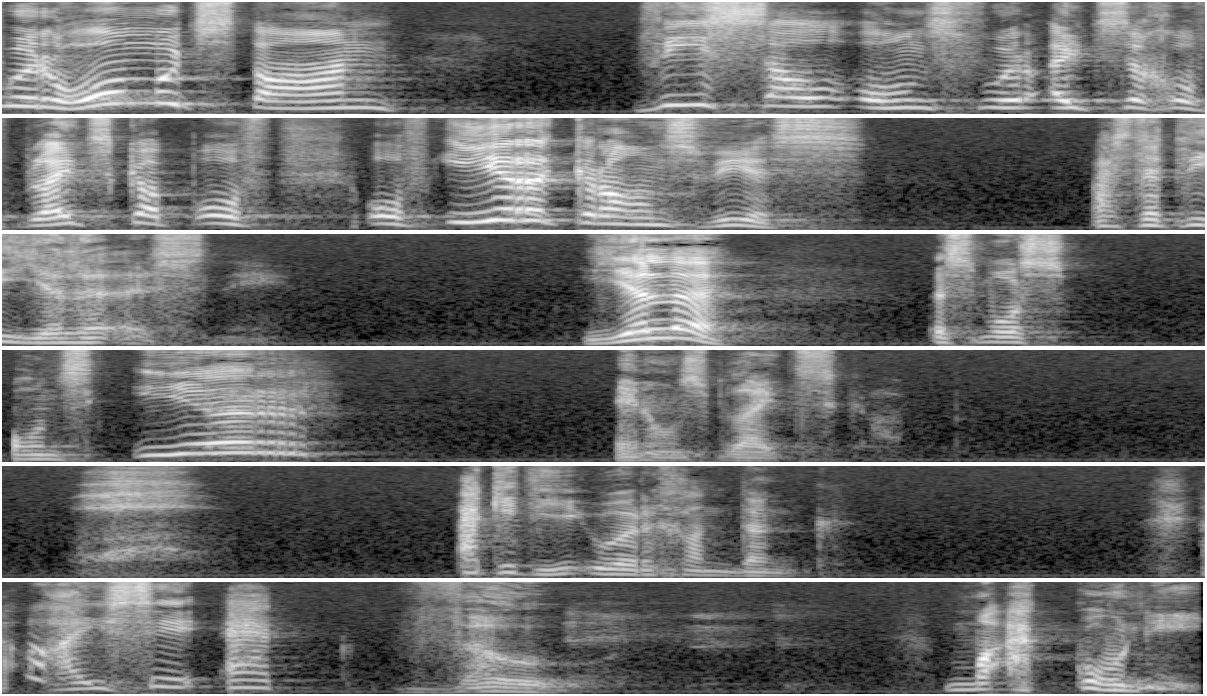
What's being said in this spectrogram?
voor hom moet staan, wie sal ons vooruitsig of blydskap of of erekrans wees as dit nie julle is nie. Julle is mos ons eer en ons blydskap. Oh. Ek het hieroor gaan dink. Hy sê ek wou maar ek kon nie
